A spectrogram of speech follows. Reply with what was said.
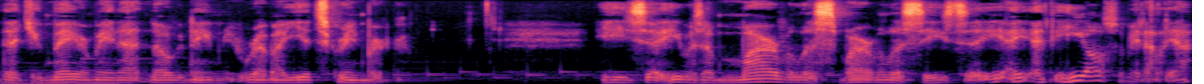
that you may or may not know named Rabbi Yitz Greenberg. He's uh, he was a marvelous, marvelous. He's uh, he, he also made Aliyah,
